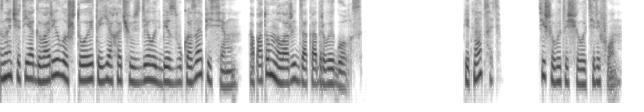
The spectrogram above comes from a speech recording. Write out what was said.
Значит, я говорила, что это я хочу сделать без звукозаписи, а потом наложить закадровый голос. «Пятнадцать?» Тиша вытащила телефон.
